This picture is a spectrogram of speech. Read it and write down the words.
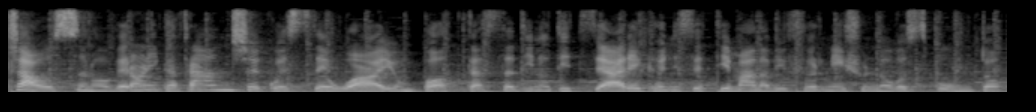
Ciao, sono Veronica France e questo è Why, un podcast di notiziari che ogni settimana vi fornisce un nuovo spunto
